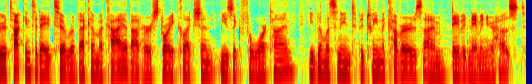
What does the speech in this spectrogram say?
We were talking today to Rebecca Makkai about her story collection, Music for Wartime. You've been listening to Between the Covers. I'm David Naimon, your host.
